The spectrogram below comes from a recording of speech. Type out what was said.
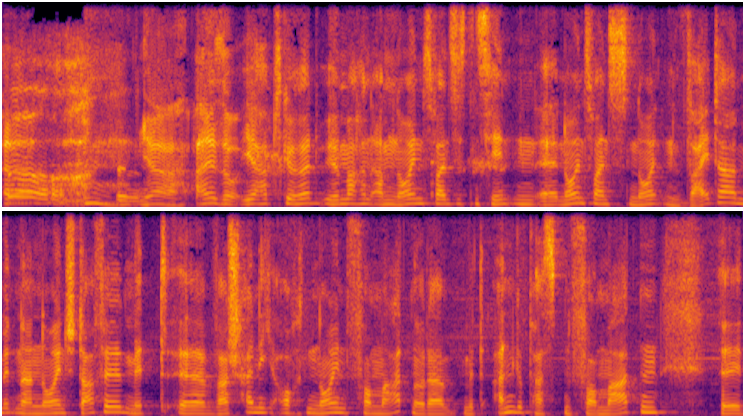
äh, ja, also ihr habt gehört, wir machen am 29.10., äh, 29.09. weiter mit einer neuen Staffel, mit äh, wahrscheinlich auch neuen Formaten oder mit angepassten Formaten. Äh,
